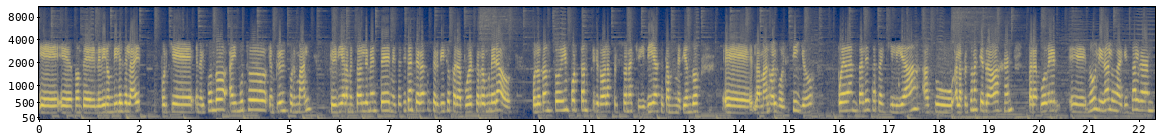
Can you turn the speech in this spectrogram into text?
eh, eh, donde le dieron miles de likes, porque en el fondo hay mucho empleo informal que hoy día lamentablemente necesita entregar sus servicios para poder ser remunerado. Por lo tanto, es importante que todas las personas que hoy día se están metiendo eh, la mano al bolsillo puedan darle esa tranquilidad a, su, a las personas que trabajan para poder eh, no obligarlos a que salgan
